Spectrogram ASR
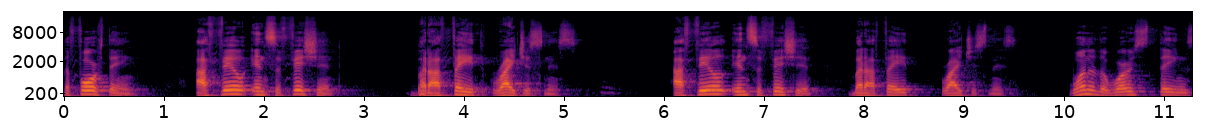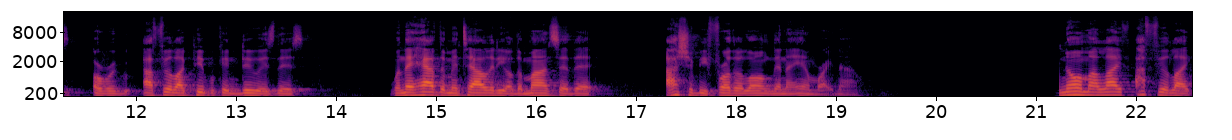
The fourth thing, I feel insufficient, but I faith righteousness. I feel insufficient, but I faith righteousness. One of the worst things or I feel like people can do is this when they have the mentality or the mindset that I should be further along than I am right now. You know, in my life, I feel like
